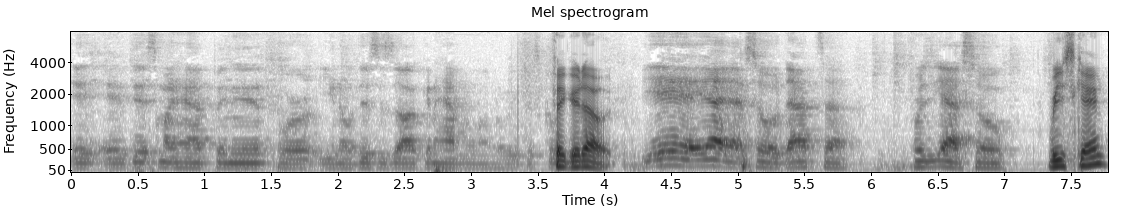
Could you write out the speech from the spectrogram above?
if, if this might happen if, or you know, this is all gonna happen. Just go Figure it out. Yeah, yeah, yeah. So that's uh, for yeah. So Were you scared?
